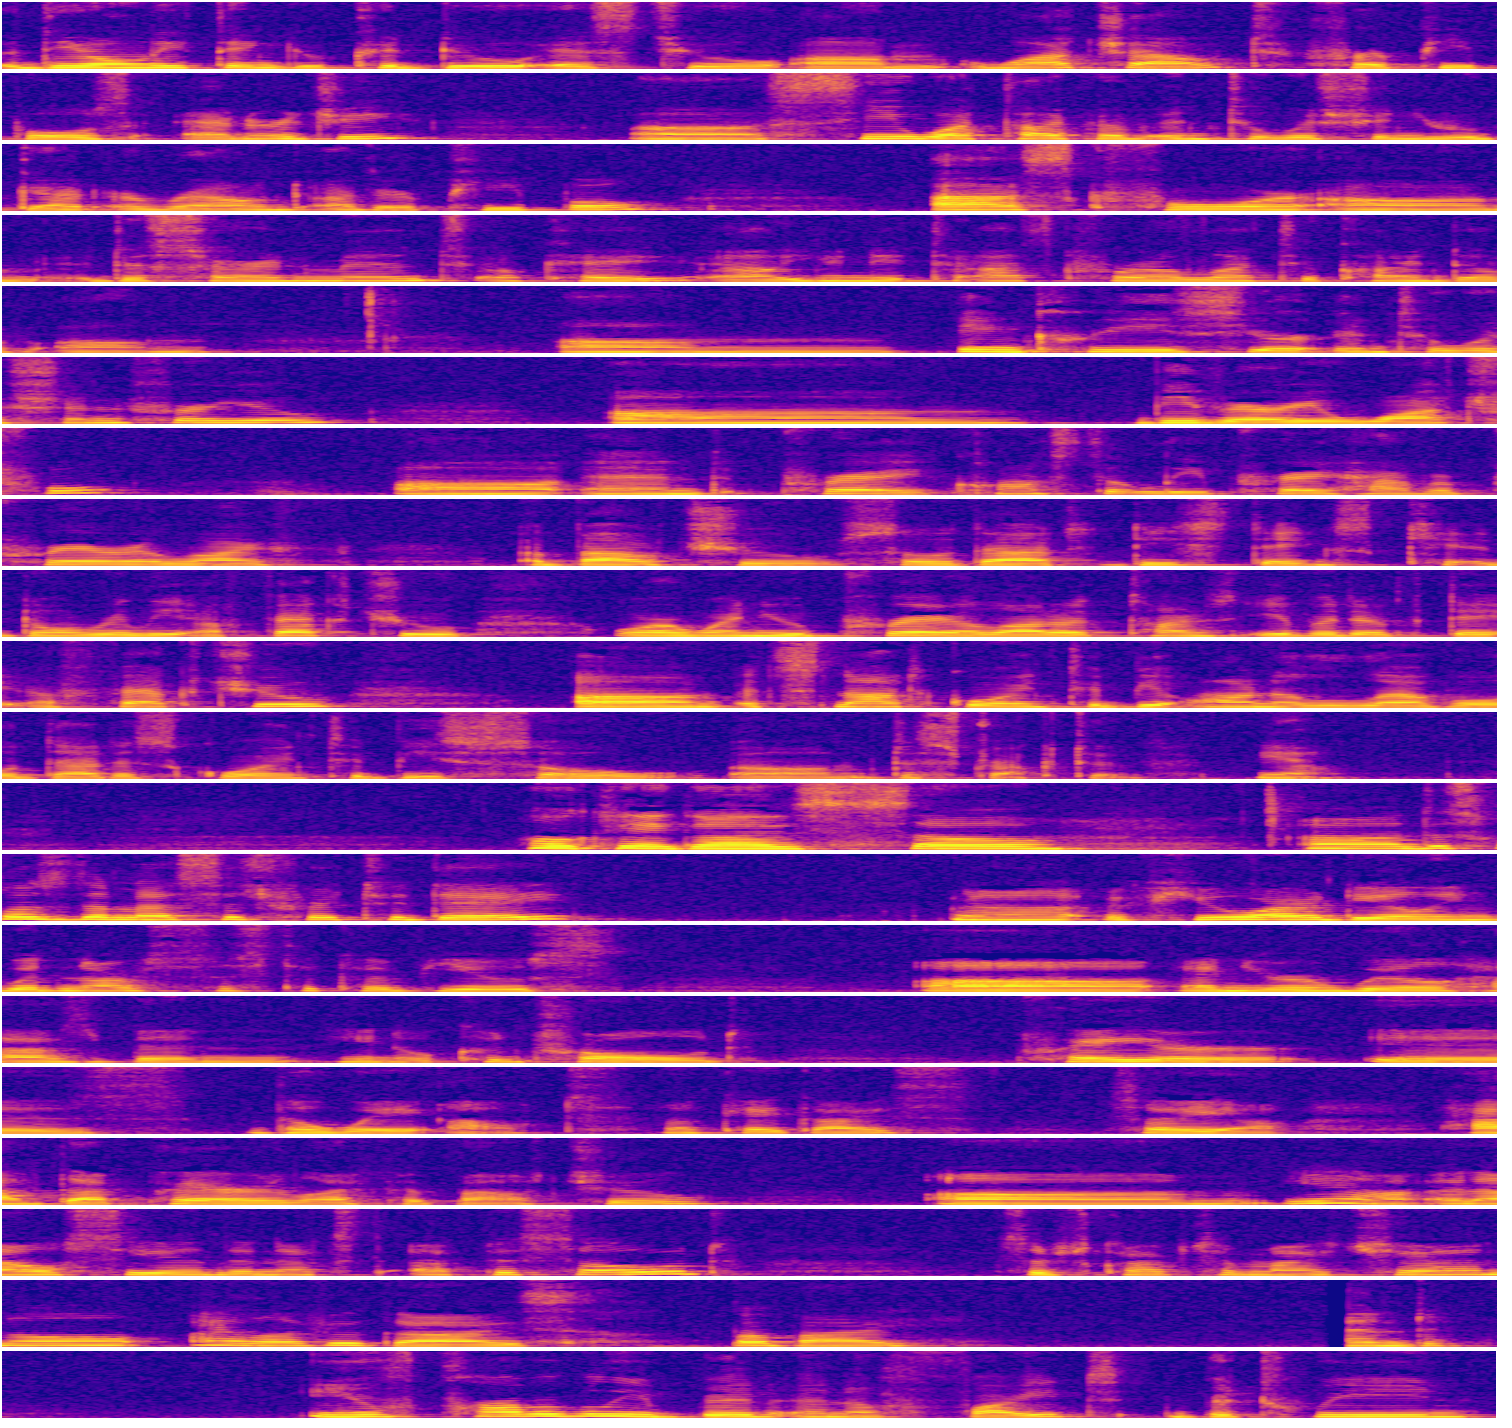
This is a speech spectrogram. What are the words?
the only thing you could do is to um, watch out for people's energy, uh, see what type of intuition you get around other people. Ask for um, discernment, okay? Uh, you need to ask for Allah to kind of um, um increase your intuition for you. Um, be very watchful uh, and pray, constantly pray, have a prayer life about you so that these things don't really affect you or when you pray a lot of times even if they affect you um, it's not going to be on a level that is going to be so um, destructive. Yeah. Okay, guys, so uh, this was the message for today. Uh, if you are dealing with narcissistic abuse uh, and your will has been, you know, controlled, prayer is the way out. Okay, guys. So yeah, have that prayer life about you. Um, yeah, and I'll see you in the next episode. Subscribe to my channel. I love you guys. Bye bye. And you've probably been in a fight between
